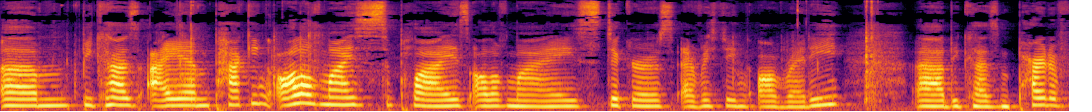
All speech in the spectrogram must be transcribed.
um, because I am packing all of my supplies, all of my stickers, everything already uh, because part of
